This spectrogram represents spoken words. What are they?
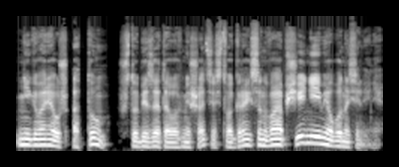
не говоря уж о том, что без этого вмешательства Грейсон вообще не имел бы населения.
